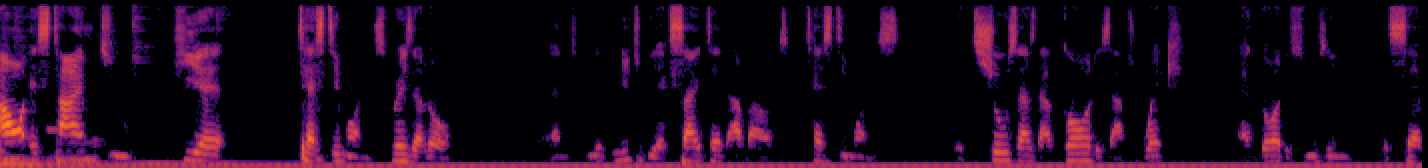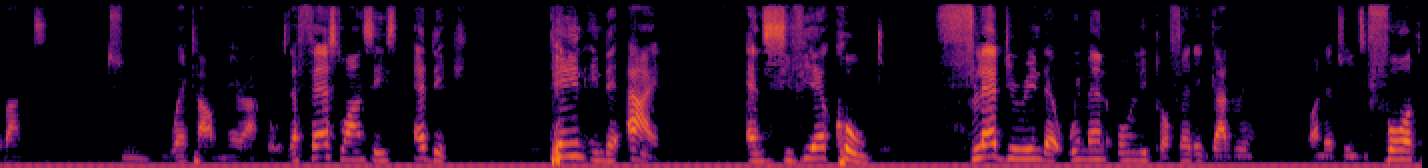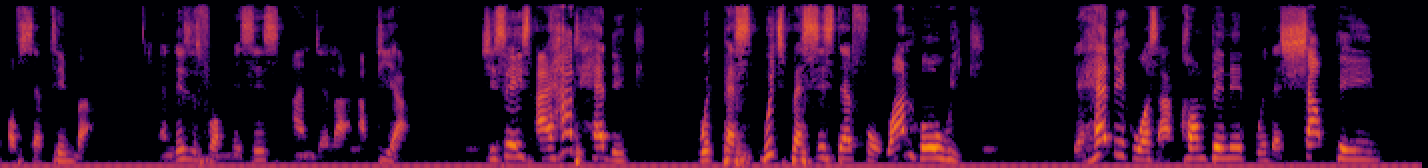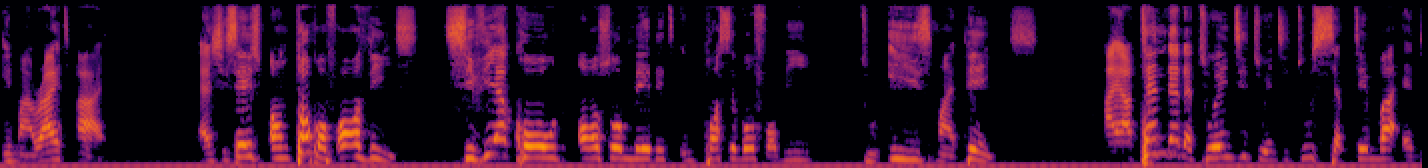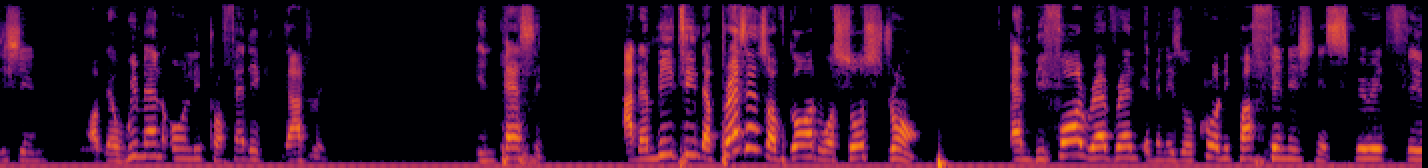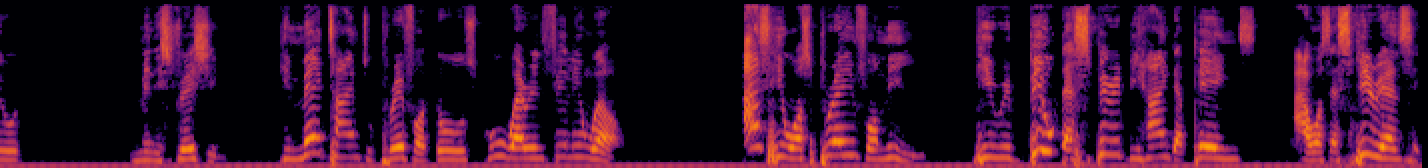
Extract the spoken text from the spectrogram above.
Now it's time to hear testimonies. Praise the Lord. And you need to be excited about testimonies. It shows us that God is at work and God is using his servant to work out miracles. The first one says headache, pain in the eye, and severe cold fled during the women only prophetic gathering on the 24th of September. And this is from Mrs. Angela Apia. She says, I had headache pers- which persisted for one whole week. The headache was accompanied with a sharp pain in my right eye. And she says, on top of all these, severe cold also made it impossible for me to ease my pains. I attended the 2022 September edition of the Women Only Prophetic Gathering in person. At the meeting, the presence of God was so strong. And before Reverend Ebenezer Kronipa finished his spirit filled ministration, he made time to pray for those who weren't feeling well. As he was praying for me, he rebuked the spirit behind the pains I was experiencing.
